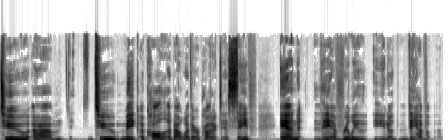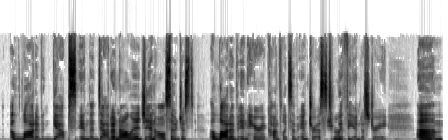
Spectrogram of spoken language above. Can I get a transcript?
to um, to make a call about whether a product is safe. And they have really, you know, they have a lot of gaps in the data knowledge and also just a lot of inherent conflicts of interest Sure. with the industry. Um,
